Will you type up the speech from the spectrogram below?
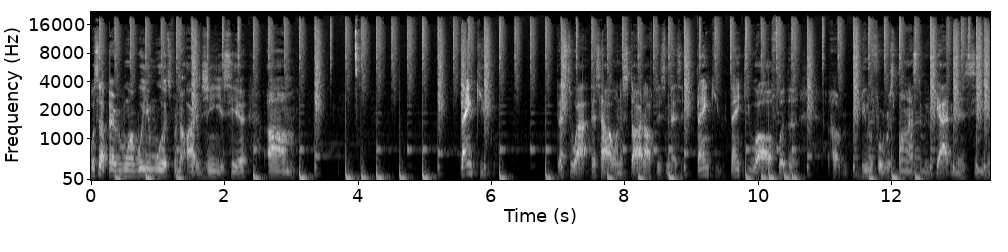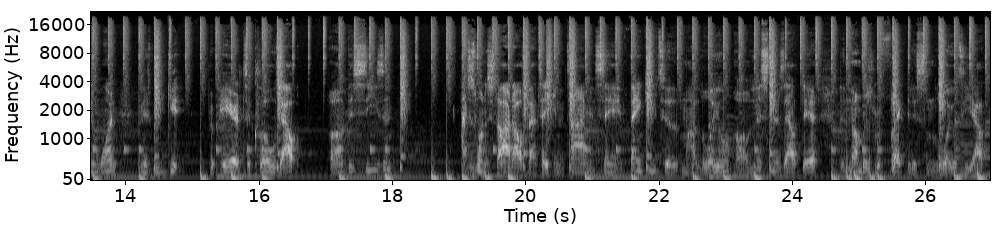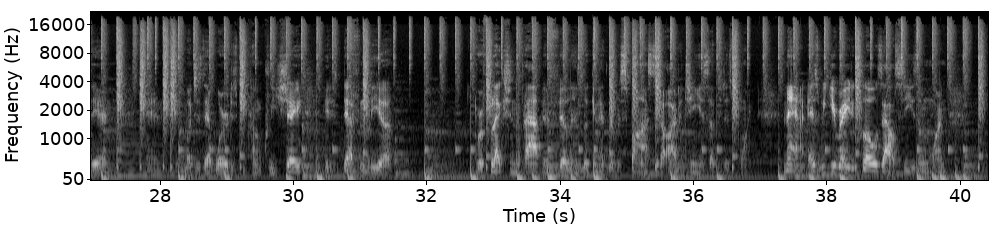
What's up, everyone? William Woods from the Art of Genius here. Um, thank you. That's why. That's how I want to start off this message. Thank you. Thank you all for the uh, beautiful response that we've gotten in season one, and as we get prepared to close out uh, this season, I just want to start off by taking the time and saying thank you to my loyal uh, listeners out there. The numbers reflect that there's some loyalty out there, and, and much as that word has become cliche, it is definitely a reflection of how I've been feeling looking at the response to the Art of Genius up to this point. Now, as we get ready to close out season one,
